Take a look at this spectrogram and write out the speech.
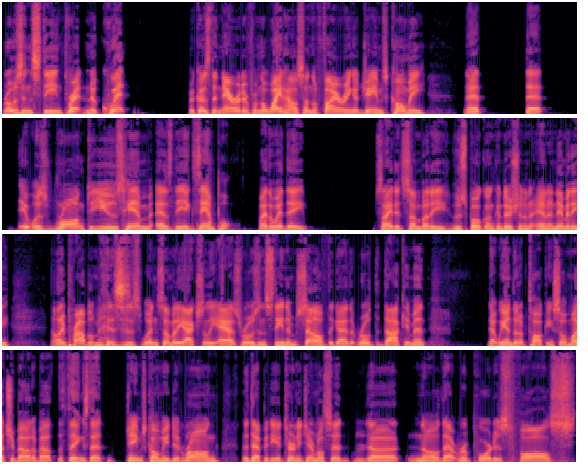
Rosenstein threatened to quit because the narrative from the White House on the firing of James Comey that that it was wrong to use him as the example. By the way, they cited somebody who spoke on condition of anonymity. The only problem is, is when somebody actually asked Rosenstein himself, the guy that wrote the document, that we ended up talking so much about about the things that James Comey did wrong, the deputy attorney general said, uh, "No, that report is false.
